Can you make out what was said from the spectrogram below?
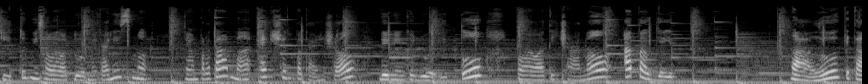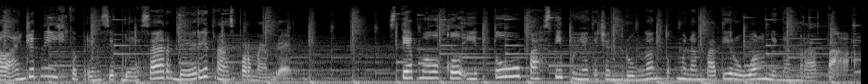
itu bisa lewat dua mekanisme. Yang pertama, action potential, dan yang kedua itu melewati channel atau gate. Lalu kita lanjut nih ke prinsip dasar dari transport membran. Setiap molekul itu pasti punya kecenderungan untuk menempati ruang dengan merata.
